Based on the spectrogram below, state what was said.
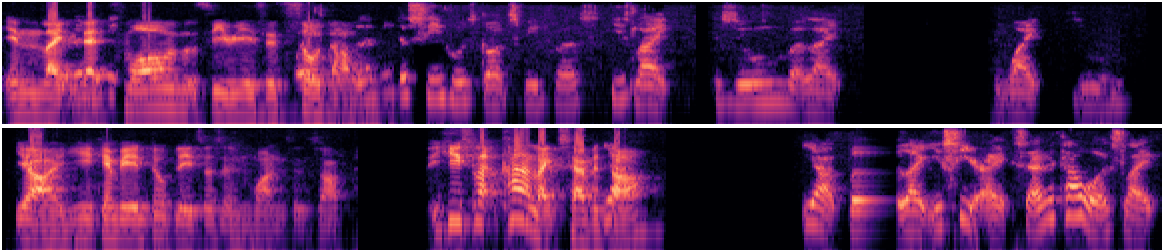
in like Let that me- small series. It's so dumb. Let me just see who's Godspeed first. He's like Zoom, but like white Zoom. Yeah, he can be in two places in once and stuff. He's like kind of like Savitar. Yeah, but like you see, right? Savitar was like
